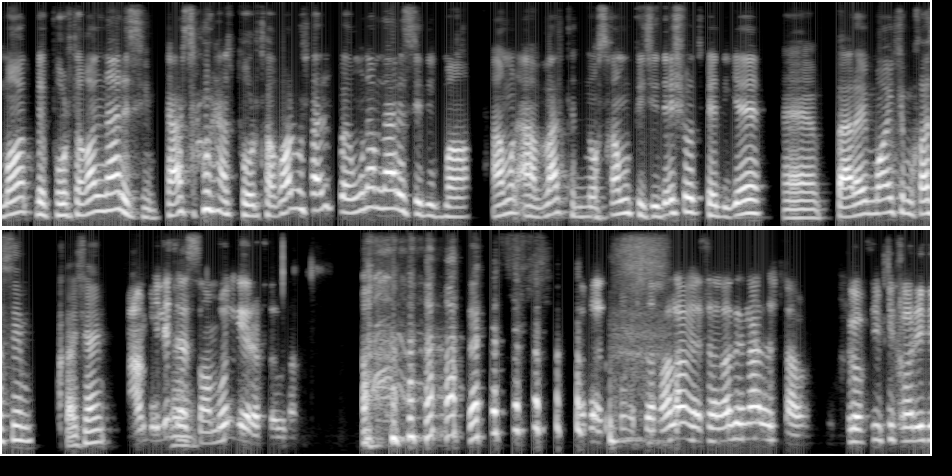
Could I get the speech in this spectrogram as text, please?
ما به پرتغال نرسیم. ترسمون از پرتغال بود ولی به اونم نرسیدیم ما. همون اول نسخهمون پیچیده شد که دیگه برای ما که می‌خواستیم قشنگ من بلیت استانبول گرفته بودم. پرتغال هم اعتقادی نداشتم. گفتی می‌خوری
